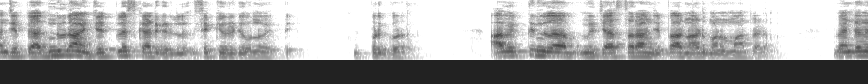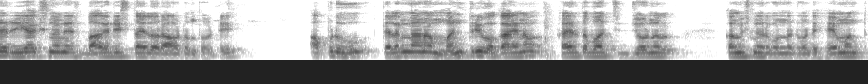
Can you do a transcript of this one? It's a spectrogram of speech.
అని చెప్పి అందులో ఆయన జెడ్ ప్లస్ కేటగిరీలో సెక్యూరిటీ ఉన్న వ్యక్తి ఇప్పటికి కూడా. ఆ వ్యక్తిని ఇలా మీరు చేస్తారా అని చెప్పి ఆనాడు మనం మాట్లాడాం. వెంటనే రియాక్షన్ అనేది బాగా స్థాయిలో రావడంతో అప్పుడు తెలంగాణ మంత్రి ఒక ఆయన ఖైరతాబాద్ జోనల్ కమిషనర్గా ఉన్నటువంటి హేమంత్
